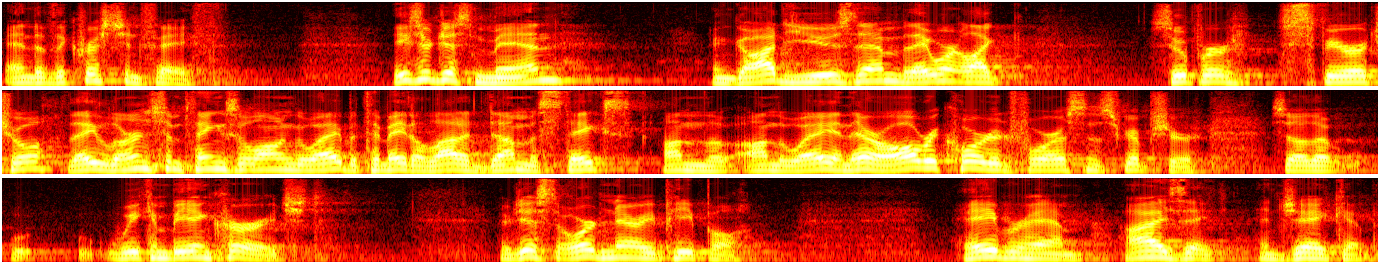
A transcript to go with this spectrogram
and of the Christian faith. These are just men, and God used them. They weren't like super spiritual. They learned some things along the way, but they made a lot of dumb mistakes on the, on the way, and they're all recorded for us in Scripture so that w- we can be encouraged. They're just ordinary people Abraham, Isaac, and Jacob.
